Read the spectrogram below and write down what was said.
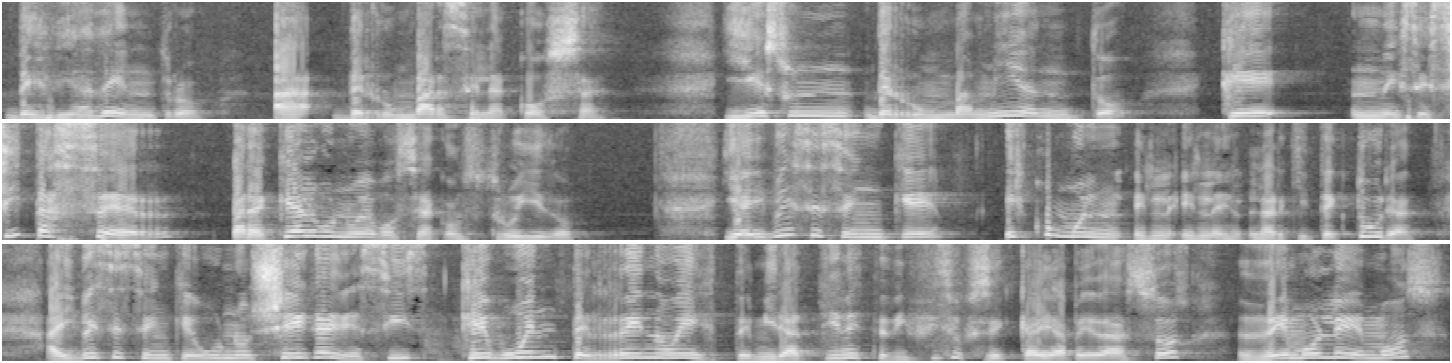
desde adentro a derrumbarse la cosa. Y es un derrumbamiento que necesita ser para que algo nuevo sea construido. Y hay veces en que es como en, la arquitectura. Hay veces en que uno llega y decís, qué buen terreno este. Mira, tiene este edificio que se cae a pedazos, demolemos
